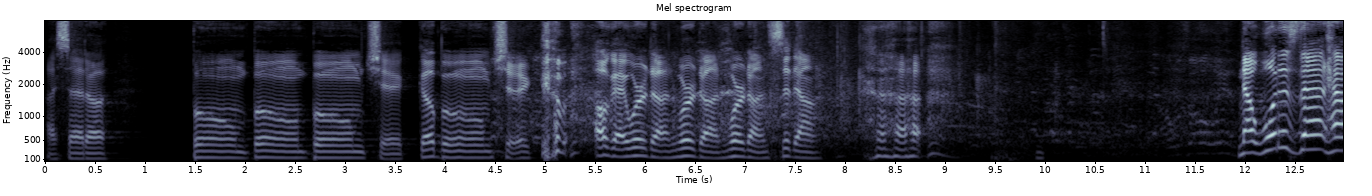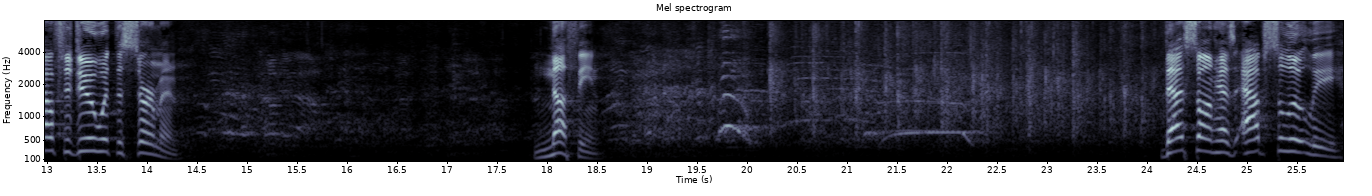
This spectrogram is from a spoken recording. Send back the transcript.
I said. Uh, Boom, boom, boom, chicka boom, chicka. okay, we're done. We're done. We're done. Sit down. now, what does that have to do with the sermon? Nothing. That song has absolutely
